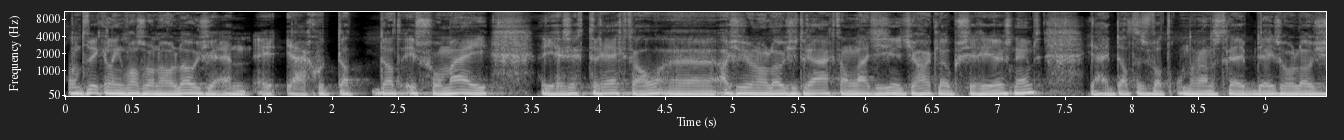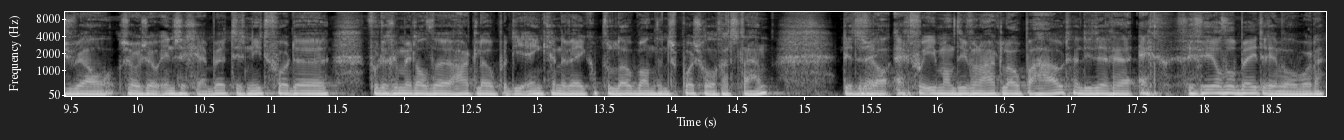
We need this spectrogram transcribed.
ontwikkeling van zo'n horloge. En eh, ja, goed, dat, dat is voor mij, en jij zegt terecht al, eh, als je zo'n horloge draagt, dan laat je zien dat je hardlopen serieus neemt. Ja, dat is wat onderaan de streep deze horloges wel sowieso in zich hebben. Het is niet voor de, voor de gemiddelde hardloper die één keer in de week op de loopband in de sportschool gaat staan. Dit is wel echt voor iemand die van hardlopen houdt en die er eh, echt veel, veel beter in wil worden.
